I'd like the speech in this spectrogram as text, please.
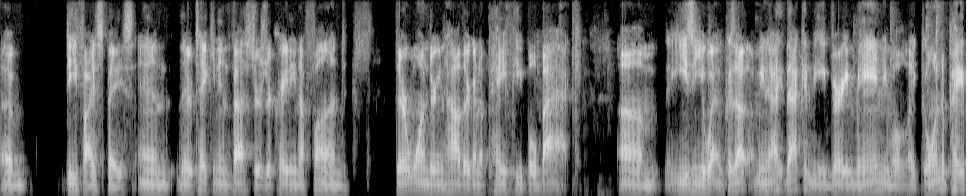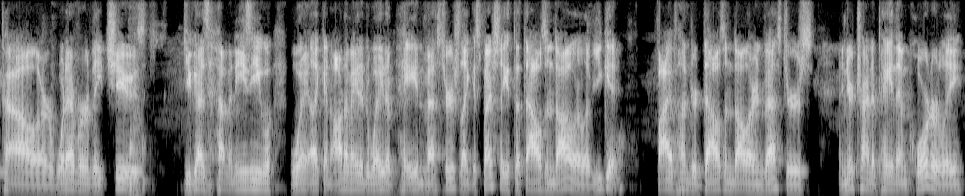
uh, DeFi space, and they're taking investors. They're creating a fund. They're wondering how they're going to pay people back. Um, easy way because I, I, mean I, that can be very manual, like going to PayPal or whatever they choose. Do you guys have an easy way, like an automated way to pay investors? Like especially at the thousand dollar, level, you get $500,000 investors and you're trying to pay them quarterly,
